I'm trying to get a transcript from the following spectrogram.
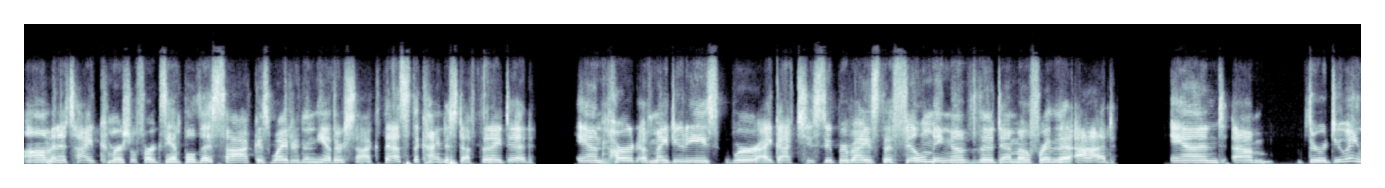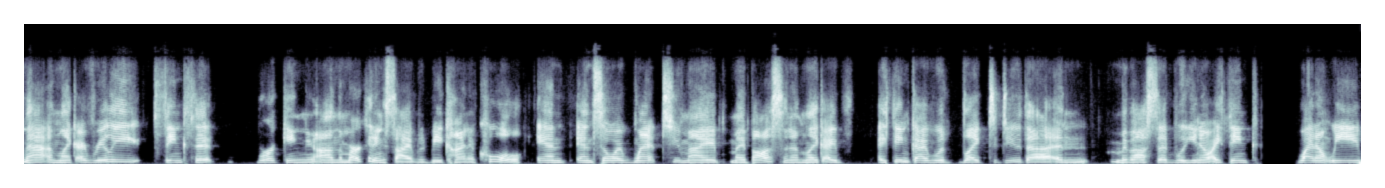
um, in a Tide commercial, for example, this sock is whiter than the other sock. That's the kind of stuff that I did. And part of my duties were I got to supervise the filming of the demo for the ad. And um, through doing that, I'm like, I really think that working on the marketing side would be kind of cool. And and so I went to my my boss and I'm like, I've I think I would like to do that. And my boss said, Well, you know, I think why don't we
